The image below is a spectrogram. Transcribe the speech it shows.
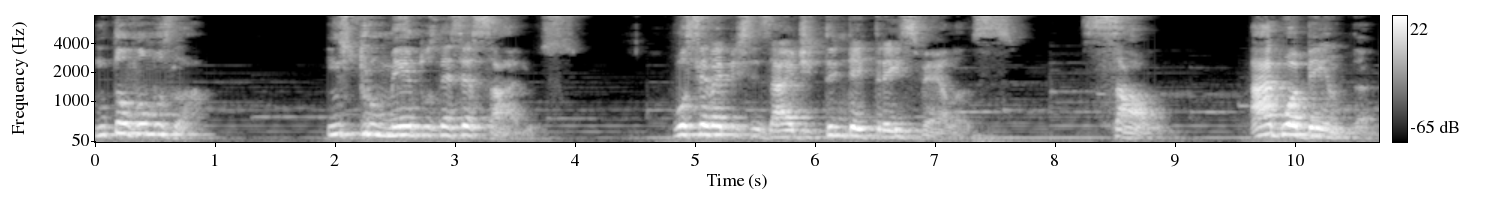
Então vamos lá. Instrumentos necessários você vai precisar de 33 velas, sal, água benta,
